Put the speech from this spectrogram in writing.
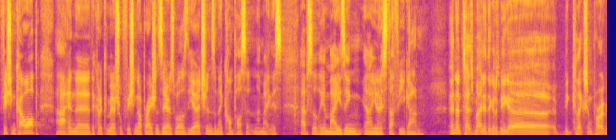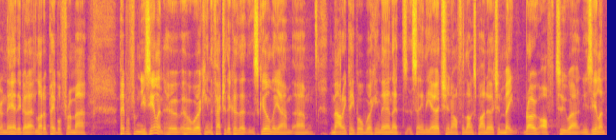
Fishing Co-op uh, and the the kind of commercial fishing operations there, as well as the urchins, and they compost it and they make this absolutely amazing, uh, you know, stuff for your garden. And in Tasmania, they've got a big, uh, big collection program there. They've got a lot of people from. Uh, People from New Zealand who, who are working in the factory there because the, the skill, the, um, um, the Maori people working there, and they're sending the urchin off, the long-spined urchin meat roe off to uh, New Zealand,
